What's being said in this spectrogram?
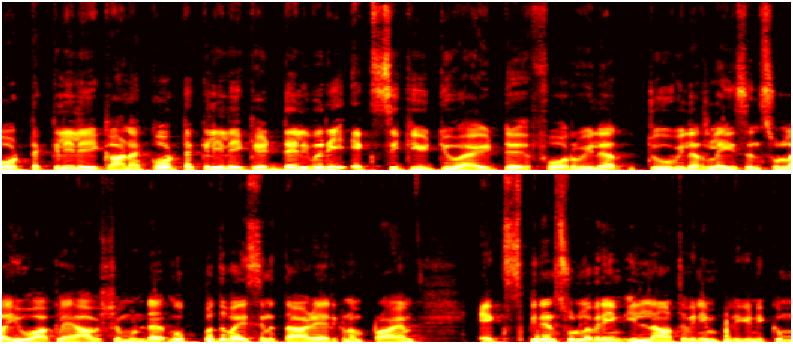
കോട്ടക്കലിലേക്കാണ്. കോട്ടക്കലിലേക്ക് ഡെലിവറി എക്സിക്യൂട്ടീവ് ആയിട്ട് four wheeler two wheeler licence ഉള്ള യുവാക്കളെ ആവശ്യമുണ്ട്. മുപ്പത് വയസ്സിന് താഴെ ആയിരിക്കണം പ്രായം. എക്സ്പീരിയൻസ് ഉള്ളവരെയും ഇല്ലാത്തവരെയും പരിഗണിക്കും.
